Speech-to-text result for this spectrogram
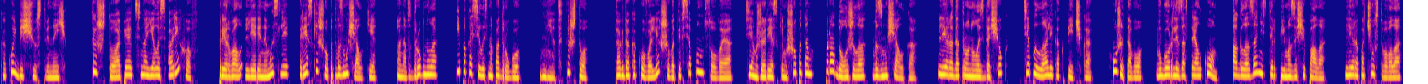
Какой бесчувственный. Ты что, опять наелась орехов? Прервал Лерины мысли резкий шепот возмущалки. Она вздрогнула и покосилась на подругу. «Нет, ты что?» «Тогда какого лешего ты вся пунцовая?» Тем же резким шепотом продолжила возмущалка. Лера дотронулась до щек, те пылали, как печка. Хуже того, в горле застрял ком, а глаза нестерпимо защипала. Лера почувствовала,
